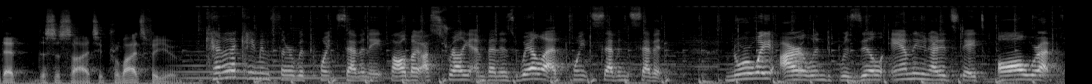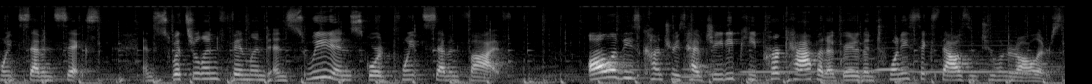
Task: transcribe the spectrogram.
that the society provides for you. Canada came in third with 0.78, followed by Australia and Venezuela at 0.77. Norway, Ireland, Brazil, and the United States all were at 0.76. And Switzerland, Finland, and Sweden scored 0.75. All of these countries have GDP per capita greater than $26,200,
